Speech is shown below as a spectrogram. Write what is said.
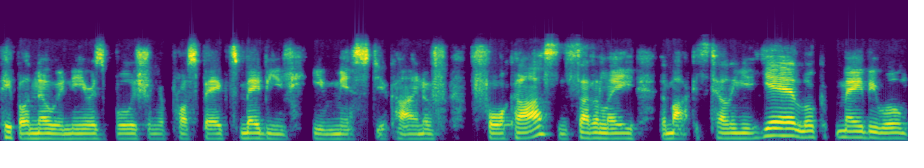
people are nowhere near as bullish on your prospects maybe you've you missed your kind of forecast and suddenly the market's telling you yeah look maybe we'll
